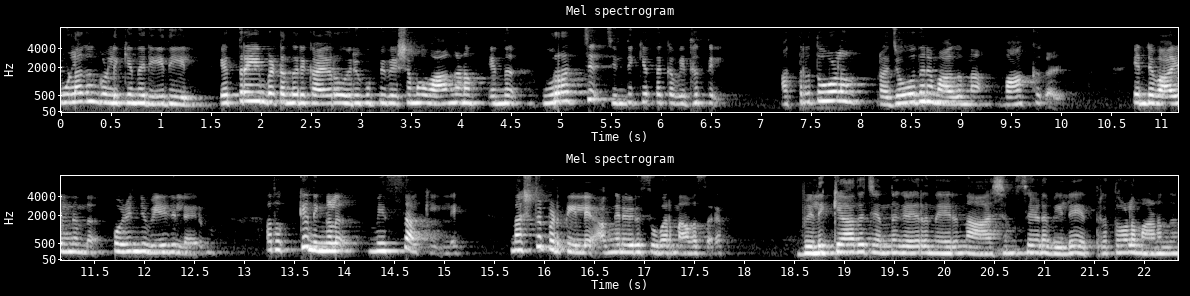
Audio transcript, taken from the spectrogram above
പുളകം കൊള്ളിക്കുന്ന രീതിയിൽ എത്രയും പെട്ടെന്ന് ഒരു കയറോ ഒരു കുപ്പി വിഷമോ വാങ്ങണം എന്ന് ഉറച്ച് ചിന്തിക്കത്തക്ക വിധത്തിൽ അത്രത്തോളം പ്രചോദനമാകുന്ന വാക്കുകൾ എന്റെ വായിൽ നിന്ന് പൊഴിഞ്ഞു വീഴില്ലായിരുന്നു. അതൊക്കെ നിങ്ങൾ മിസ്സാക്കിയില്ലേ? നഷ്ടപ്പെടുത്തിയില്ലേ അങ്ങനെ ഒരു സുവർണ അവസരം? വിളിക്കാതെ ചെന്ന് കയറി നേരുന്ന ആശംസയുടെ വില എത്രത്തോളമാണെന്ന്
